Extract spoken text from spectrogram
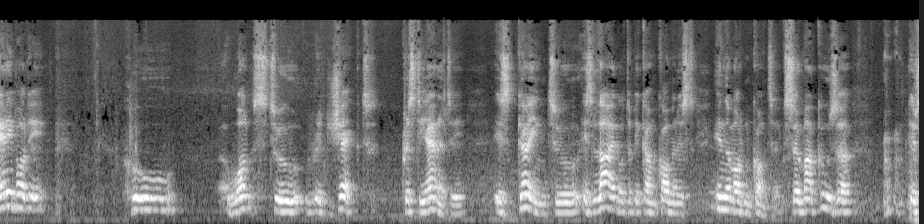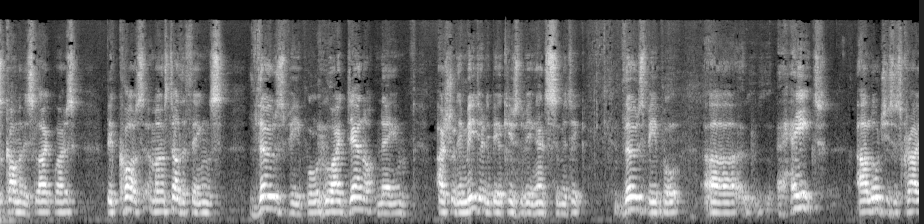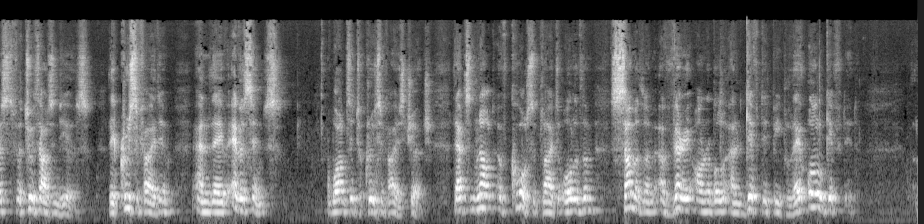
anybody who wants to reject Christianity is going to, is liable to become communist in the modern context. So Marcuse is communist likewise because, amongst other things, those people who I dare not name, I shall immediately be accused of being anti Semitic. Those people uh, hate our Lord Jesus Christ for 2,000 years. They crucified him, and they've ever since wanted to crucify his church. That's not, of course, applied to all of them. Some of them are very honourable and gifted people. They're all gifted.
